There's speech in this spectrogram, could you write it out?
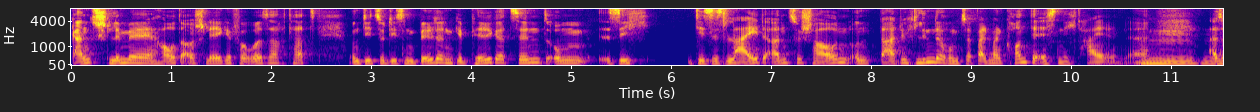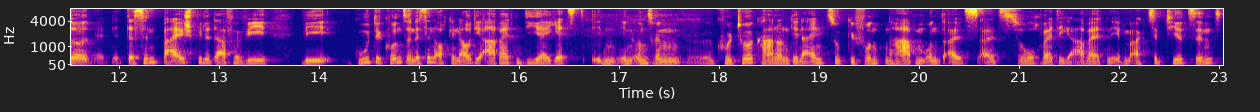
ganz schlimme Hautausschläge verursacht hat und die zu diesen Bildern gepilgert sind, um sich dieses Leid anzuschauen und dadurch Linderung zu, weil man konnte es nicht heilen. Ja. Mhm. Also das sind Beispiele dafür, wie, wie gute Kunst, und das sind auch genau die Arbeiten, die ja jetzt in, in unseren Kulturkanon den Einzug gefunden haben und als, als hochwertige Arbeiten eben akzeptiert sind.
